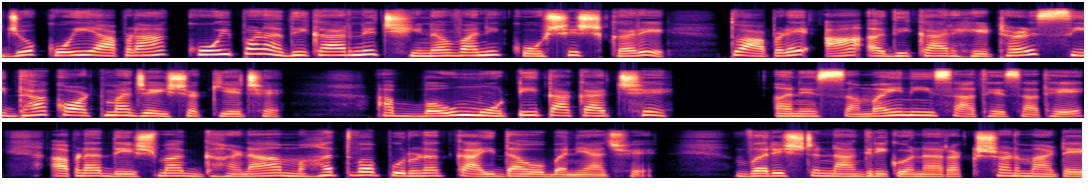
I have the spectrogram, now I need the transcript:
જો કોઈ આપણા કોઈ પણ અધિકારને છીનવવાની કોશિશ કરે, તો આપણે આ અધિકાર હેઠળ સીધા કોર્ટમાં જઈ શકીએ છીએ આ બહુ મોટી તાકાત છે. અને સમયની સાથે સાથે આપણા દેશમાં ઘણા મહત્વપૂર્ણ કાયદાઓ બન્યા છે. વરિષ્ઠ નાગરિકોના રક્ષણ માટે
